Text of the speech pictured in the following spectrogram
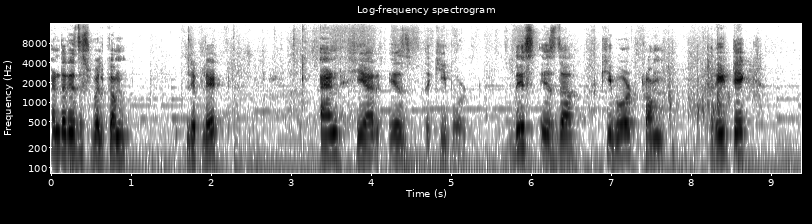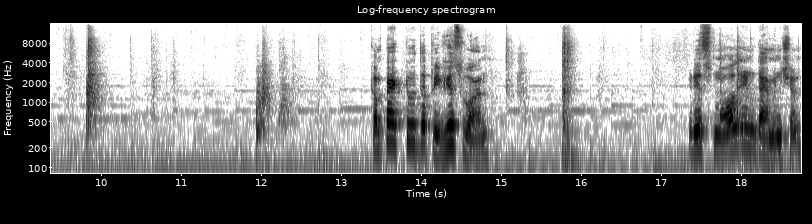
and there is this welcome leaflet and here is the keyboard. This is the keyboard from Riitek compared to the previous one it is small in dimension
